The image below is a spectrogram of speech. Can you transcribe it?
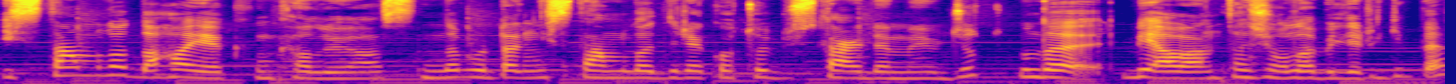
İstanbul'a daha yakın kalıyor aslında. Buradan İstanbul'a direkt otobüsler de mevcut. Bu da bir avantaj olabilir gibi.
